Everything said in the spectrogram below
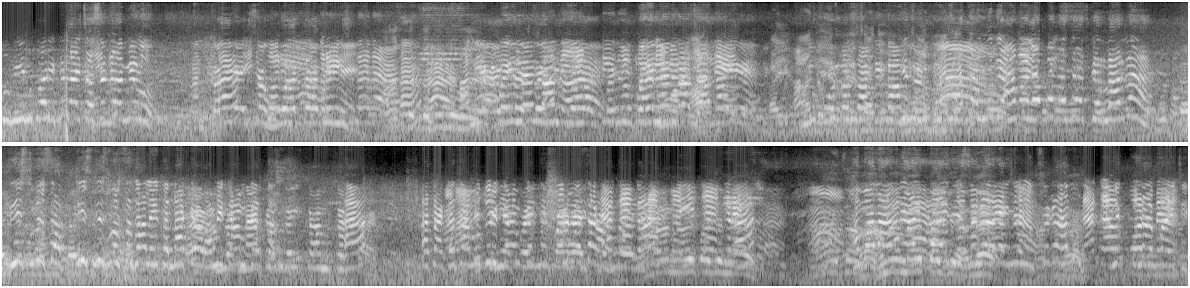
तुम्ही इन्क्वायरी करायचं सगळं मिळून आम्हाला पण असंच करणार ना? वीस वीस तीस तीस वर्ष झाले तर नाट्यावर आम्ही काम करतात काम आता गजा मजुरी काम करते आम्हाला पाहिजे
